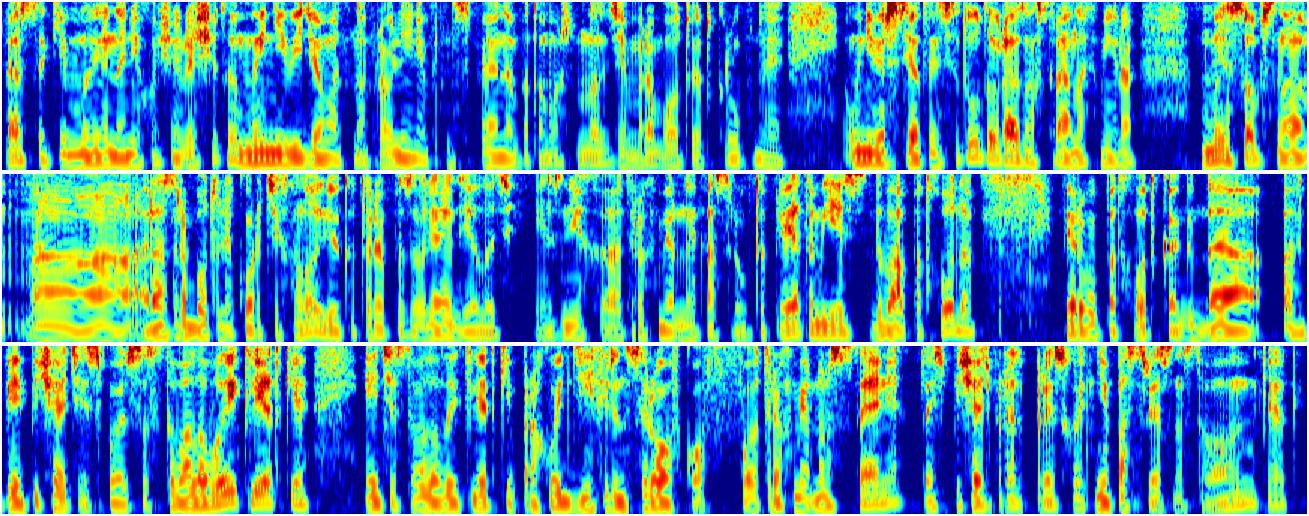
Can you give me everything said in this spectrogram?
раз таки мы на них очень рассчитываем. Мы не ведем это направление принципиально, потому что над этим работают крупные университеты, институты в разных странах мира. Мы, собственно, а, разработали core-технологию, которая позволяет делать из них а, трехмерные конструкты. При этом есть два подхода. Первый подход, когда в биопечати используются стволовые клетки. Эти стволовые клетки проходят дифференцировку в трехмерном состоянии, то есть печать происходит непосредственно стволовыми клетками.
